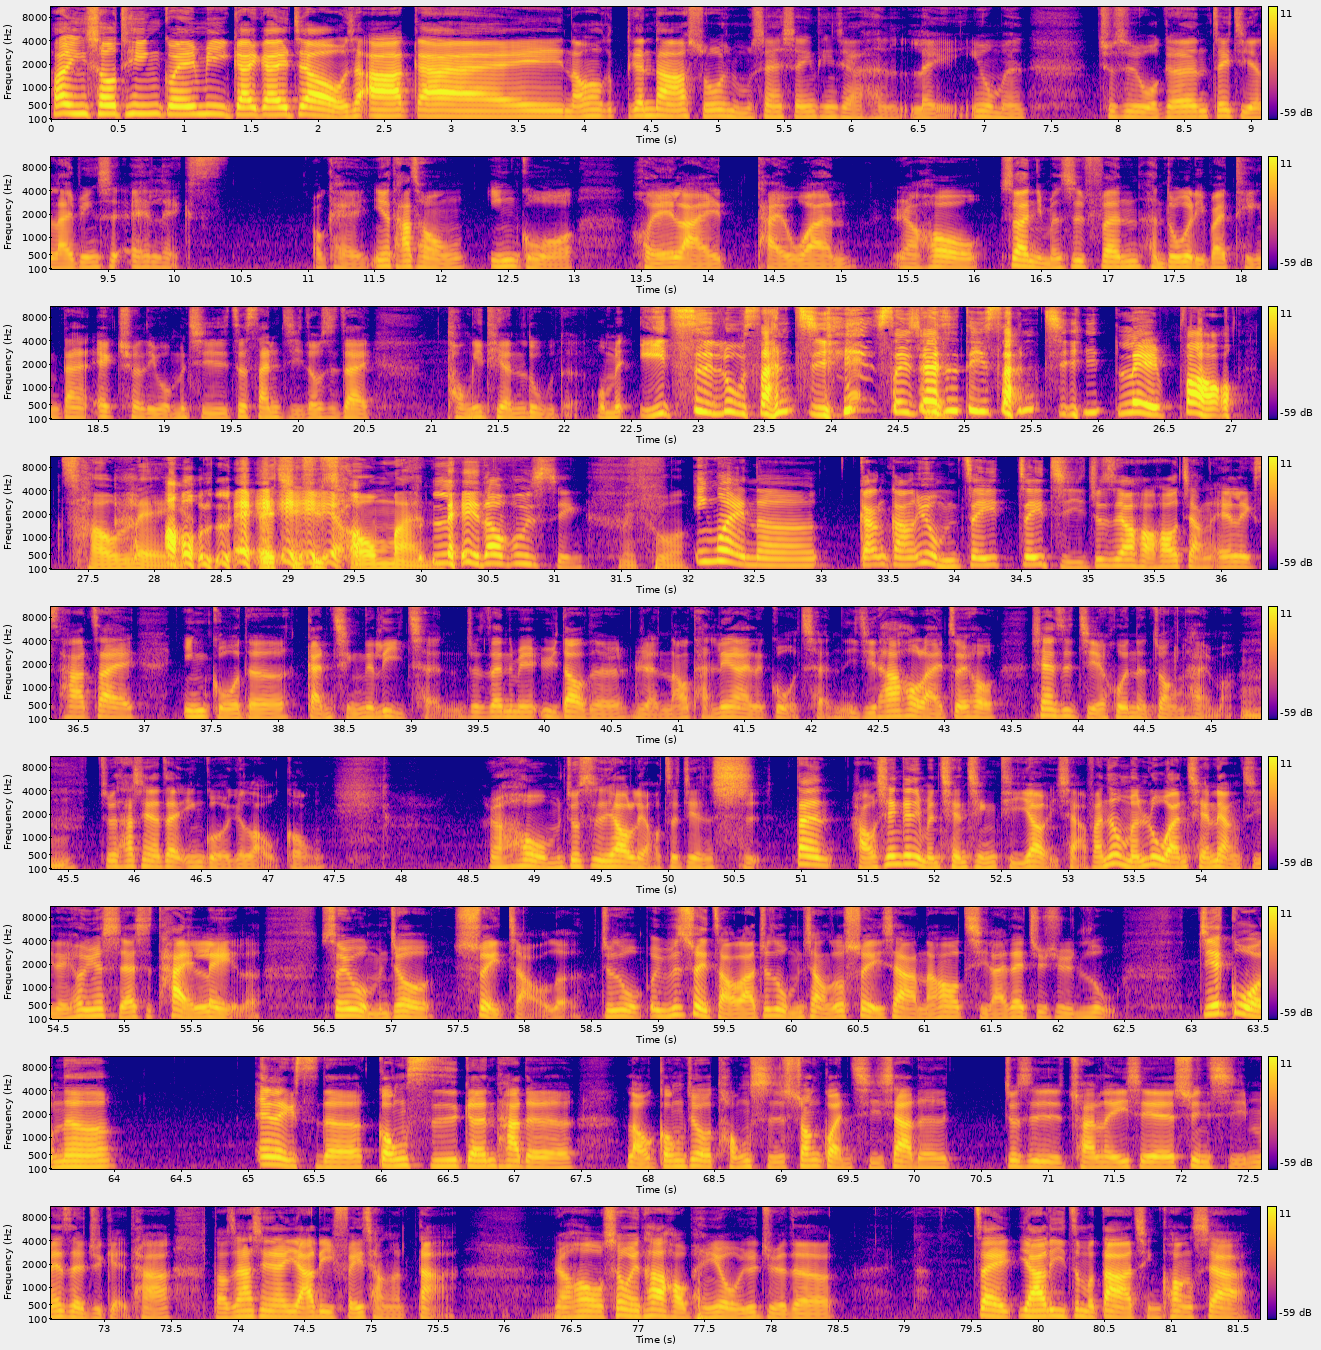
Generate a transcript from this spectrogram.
欢迎收听《闺蜜该该叫》，我是阿该，然后跟大家说，为什么现在声音听起来很累？因为我们就是我跟这一集的来宾是 Alex，OK，因为他从英国回来台湾，然后虽然你们是分很多个礼拜听，但 actually 我们其实这三集都是在同一天录的，我们一次录三集，所以现在是第三集，累爆。超累，好累，哎，情绪超满，累到不行。没错，因为呢，刚刚因为我们这一这一集就是要好好讲 Alex 他在英国的感情的历程，就是在那边遇到的人，然后谈恋爱的过程，以及他后来最后现在是结婚的状态嘛。嗯哼，就是他现在在英国有一个老公，然后我们就是要聊这件事。但好，先跟你们前情提要一下，反正我们录完前两集了以后，因为实在是太累了。所以我们就睡着了，就是我也不是睡着啦，就是我们想说睡一下，然后起来再继续录。结果呢，Alex 的公司跟她的老公就同时双管齐下的，就是传了一些讯息 message 给他，导致他现在压力非常的大。然后身为他的好朋友，我就觉得在压力这么大的情况下。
